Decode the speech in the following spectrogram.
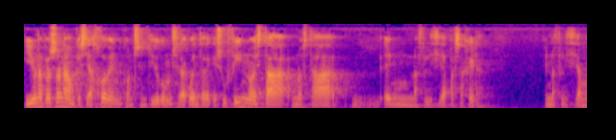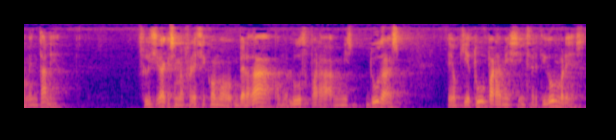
Y una persona, aunque sea joven, con sentido común, se da cuenta de que su fin no está, no está en una felicidad pasajera, en una felicidad momentánea. Felicidad que se me ofrece como verdad, como luz para mis dudas, eh, o quietud para mis incertidumbres.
